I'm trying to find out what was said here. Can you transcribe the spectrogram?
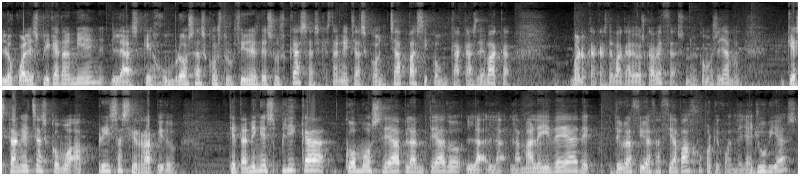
Lo cual explica también las quejumbrosas construcciones de sus casas, que están hechas con chapas y con cacas de vaca. Bueno, cacas de vaca de dos cabezas, no sé cómo se llaman. Que están hechas como a prisas y rápido que también explica cómo se ha planteado la, mala idea de, una ciudad hacia abajo, porque cuando haya lluvias,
